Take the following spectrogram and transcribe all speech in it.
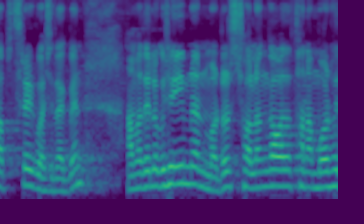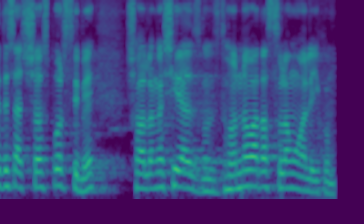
সাবস্ক্রাইব করে থাকবেন। আমাদের লোকেশন ইমরান মোটর সলঙ্গাবাদা থানা মোড় হইতে চারশো পশ্চিমে সলঙ্গা সিরাজগঞ্জ। ধন্যবাদ, আসসালামু আলাইকুম।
